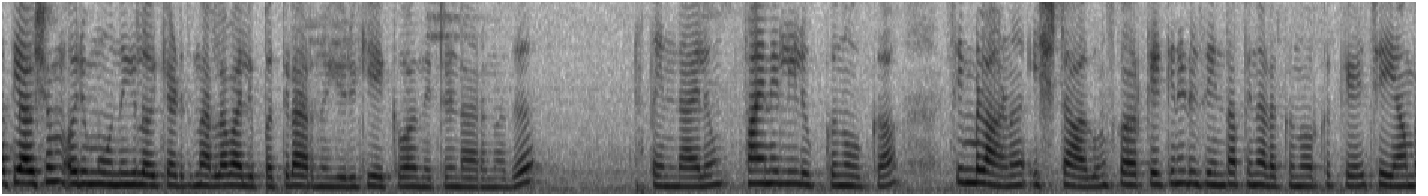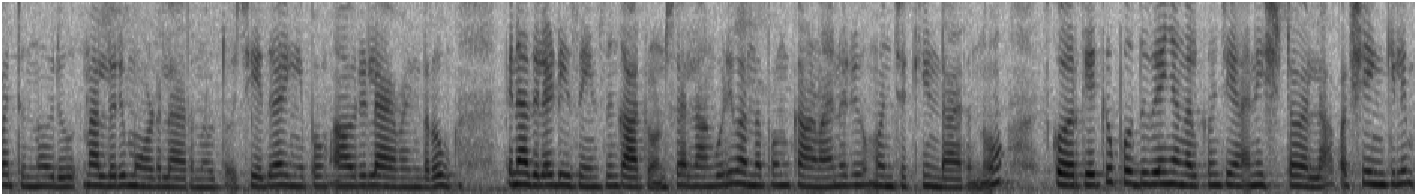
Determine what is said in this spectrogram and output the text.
അത്യാവശ്യം ഒരു മൂന്ന് കിലോയ്ക്ക് അടുത്ത് നല്ല വലിപ്പത്തിലായിരുന്നു ഈ ഒരു കേക്ക് വന്നിട്ടുണ്ടായിരുന്നത്. അപ്പോൾ എന്തായാലും ഫൈനലി ലുക്ക് നോക്കുക. സിമ്പിളാണ് ഇഷ്ടമാകും സ്ക്വയർ കേക്കിന് ഡിസൈൻ തപ്പി നടക്കുന്നവർക്കൊക്കെ ചെയ്യാൻ പറ്റുന്ന ഒരു നല്ലൊരു മോഡലായിരുന്നു കേട്ടോ. ചെയ്ത് കഴിഞ്ഞപ്പം ആ ഒരു ലാവൻഡറും പിന്നെ അതിലെ ഡിസൈൻസും കാർട്ടൂൺസും എല്ലാം കൂടി വന്നപ്പം കാണാനൊരു മൊഞ്ചൊക്കെ ഉണ്ടായിരുന്നു. സ്ക്വയർ കേക്ക് പൊതുവേ ഞങ്ങൾക്കും ചെയ്യാൻ ഇഷ്ടമല്ല. പക്ഷേ എങ്കിലും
